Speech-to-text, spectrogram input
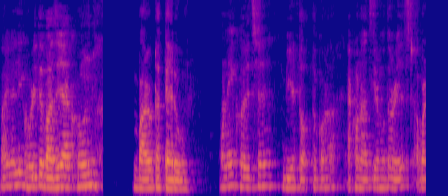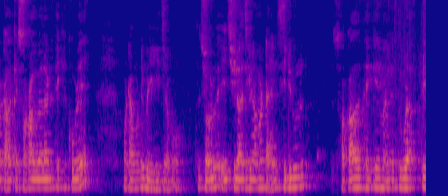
ফাইনালি ঘড়িতে বাজে এখন বারোটা তেরো। অনেক হয়েছে বিয়ের তত্ত্ব করা। এখন আজকের মতো রেস্ট আবার কালকে সকালবেলার থেকে করে মোটামুটি বেরিয়ে যাব। তো চলো, এই ছিল আজকের আমার টাইম শিডিউল সকাল থেকে মানে দু রাত্রি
